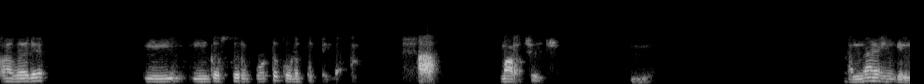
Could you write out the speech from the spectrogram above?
അവർ ഈ ഇൻക്വസ്റ്റ് റിപ്പോർട്ട് കൊടുത്തിട്ടില്ല. മറച്ചു വെച്ചു. അല്ല എങ്കിൽ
